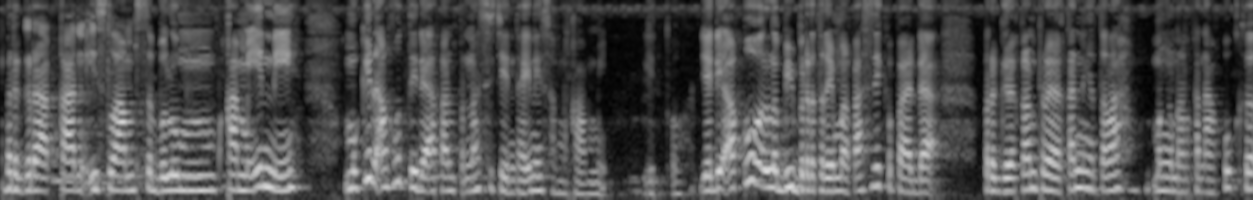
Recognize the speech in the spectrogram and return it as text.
pergerakan Islam sebelum kami ini mungkin aku tidak akan pernah secinta ini sama kami gitu. Jadi aku lebih berterima kasih kepada pergerakan-pergerakan yang telah mengenalkan aku ke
